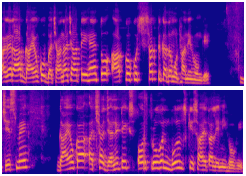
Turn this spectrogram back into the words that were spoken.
अगर आप गायों को बचाना चाहते हैं तो आपको कुछ सख्त कदम उठाने होंगे, जिसमें गायों का अच्छा जेनेटिक्स और प्रूवन बुल्स की सहायता लेनी होगी।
